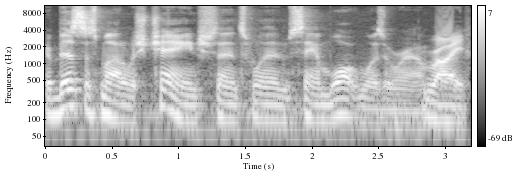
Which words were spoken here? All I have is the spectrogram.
their business model has changed since when Sam Walton was around. Right.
